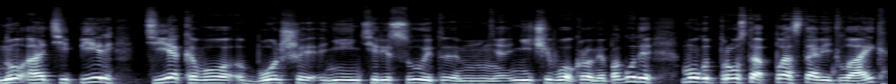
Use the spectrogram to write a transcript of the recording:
Ну а теперь те, кого больше не интересует эм, ничего, кроме погоды, могут просто поставить лайк,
